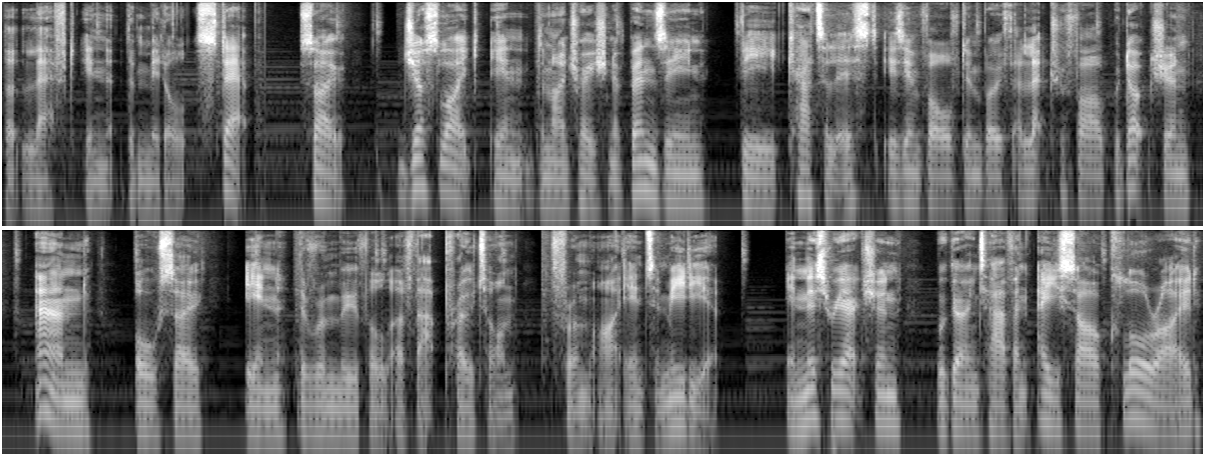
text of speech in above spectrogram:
that left in the middle step. So, just like in the nitration of benzene, the catalyst is involved in both electrophile production and also in the removal of that proton from our intermediate. In this reaction, we're going to have an acyl chloride,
